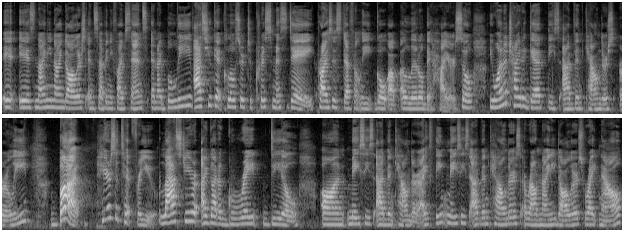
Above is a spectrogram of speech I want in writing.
it is $99.75 and I believe as you get closer to Christmas Day, prices definitely go up a little bit higher. So you want to try to get these advent calendars early, but here's a tip for you. Last year I got a great deal on Macy's Advent Calendar. I think Macy's Advent Calendar is around $90 right now.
